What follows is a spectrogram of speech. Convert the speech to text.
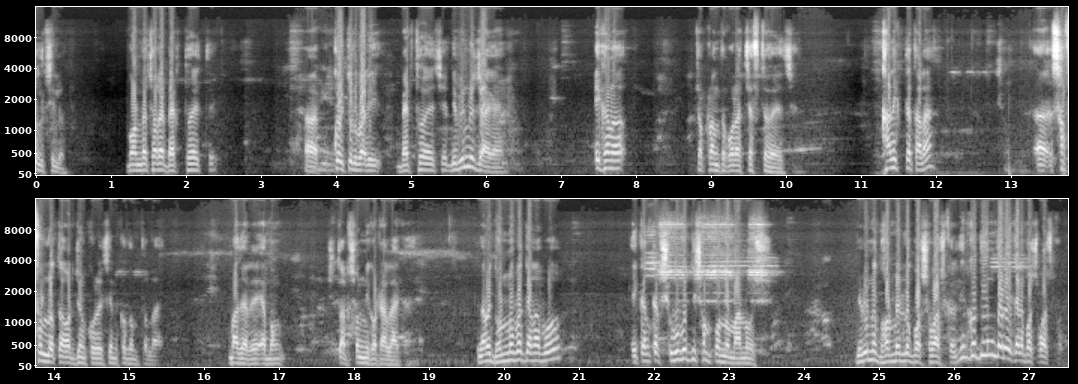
চলছিল। গন্ডাছড়া ব্যর্থ হয়েছে কৈতুরবাড়ি ব্যর্থ হয়েছে, বিভিন্ন জায়গায় এখানে চক্রান্ত করার চেষ্টা হয়েছে। খানিকটা তারা সাফল্যতা অর্জন করেছেন কদমতলায়, বাজারে এবং তার সন্নিকট এলাকায়। কিন্তু আমি ধন্যবাদ জানাব, এখানকার শুভবুদ্ধি সম্পন্ন মানুষ, বিভিন্ন ধর্মের লোক বসবাস করে, দীর্ঘদিন ধরে এখানে বসবাস করে।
